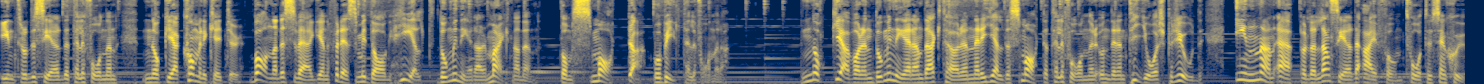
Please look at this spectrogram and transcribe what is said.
introducerade telefonen Nokia Communicator banades vägen för det som idag helt dominerar marknaden, de smarta mobiltelefonerna. Nokia var den dominerande aktören när det gällde smarta telefoner under en tioårsperiod innan Apple lanserade iPhone 2007.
